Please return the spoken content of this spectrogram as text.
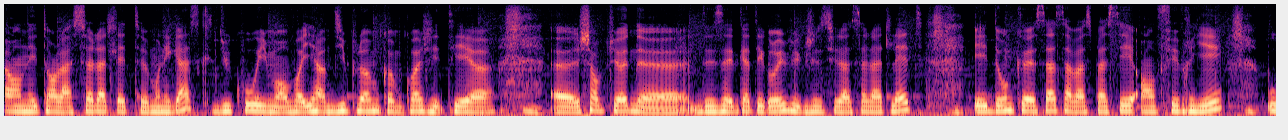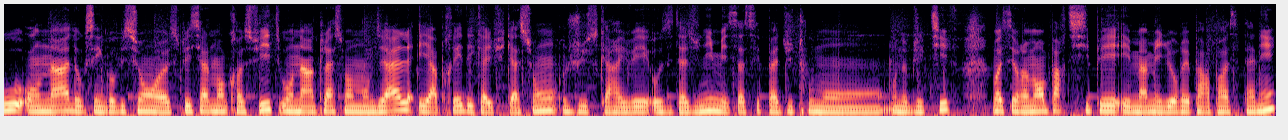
en étant la seule athlète monégasque. Du coup, ils m'ont envoyé un diplôme comme quoi j'étais championne de cette catégorie vu que je suis la seule athlète. Et donc euh, ça, ça va se passer en février où on a, donc c'est une compétition euh, spécialement CrossFit, où on a un classement mondial et après des qualifications jusqu'à arriver aux États-Unis. Mais ça, c'est pas du tout mon, objectif. Moi, c'est vraiment participer et m'améliorer par rapport à cette année.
